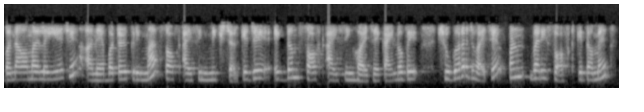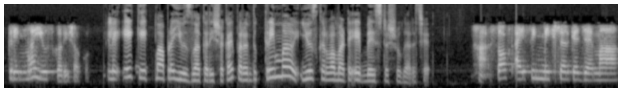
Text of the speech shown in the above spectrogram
બનાવવામાં લઈએ છીએ અને બટર ક્રીમમાં સોફ્ટ આઈસિંગ મિક્સચર કે જે એકદમ સોફ્ટ આઈસિંગ હોય છે કાઇન્ડ ઓફ એ શુગર જ હોય છે પણ વેરી સોફ્ટ કે તમે ક્રીમમાં યુઝ કરી શકો. એટલે એ કેકમાં આપણે યુઝ ના કરી શકાય પરંતુ ક્રીમમાં યુઝ કરવા માટે એ બેસ્ટ શુગર છે. હા સોફ્ટ આઈસિંગ મિક્સચર કે જેમાં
